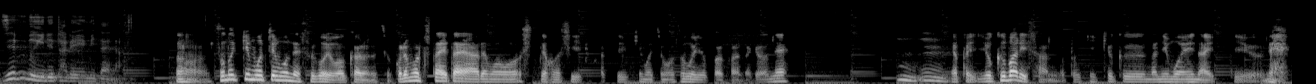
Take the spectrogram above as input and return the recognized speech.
全部入れたれ、みたいな。うん。その気持ちもね、すごいわかるんですよ。これも伝えたい、あれも知ってほしいとかっていう気持ちもすごいよくわかるんだけどね。うんうん。やっぱり欲張りさんだと結局何も得ないっていうね。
